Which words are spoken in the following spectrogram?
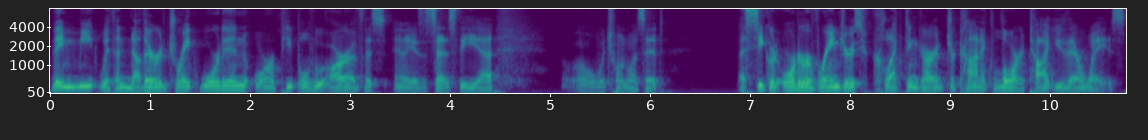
they meet with another Drake Warden or people who are of this, as it says, the uh, oh, which one was it? A secret order of rangers who collect and guard draconic lore taught you their ways.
